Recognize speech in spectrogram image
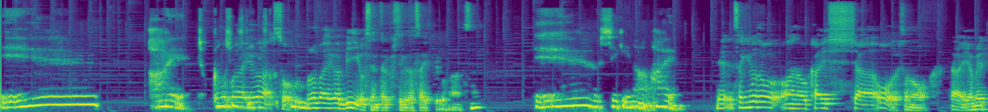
ええはい。直この場合感を信じていいですかは、そう、んこの場合は B を選択してくださいっていうことなんですね。ええ不思議な。はい。で、先ほど、あの、会社を、その、辞め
